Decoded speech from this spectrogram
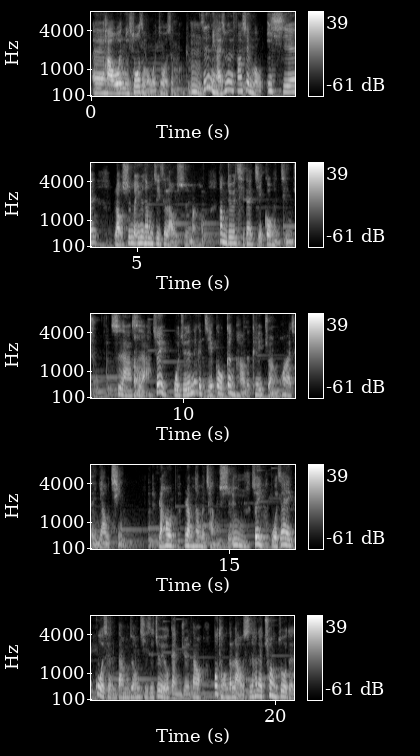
呃，好，我你说什么我做什么，嗯，其实你还是会发现某一些老师们，因为他们自己是老师嘛，哈，他们就会期待结构很清楚，是啊，是啊，所以我觉得那个结构更好的可以转化成邀请，然后让他们尝试，嗯，所以我在过程当中其实就有感觉到不同的老师他在创作的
